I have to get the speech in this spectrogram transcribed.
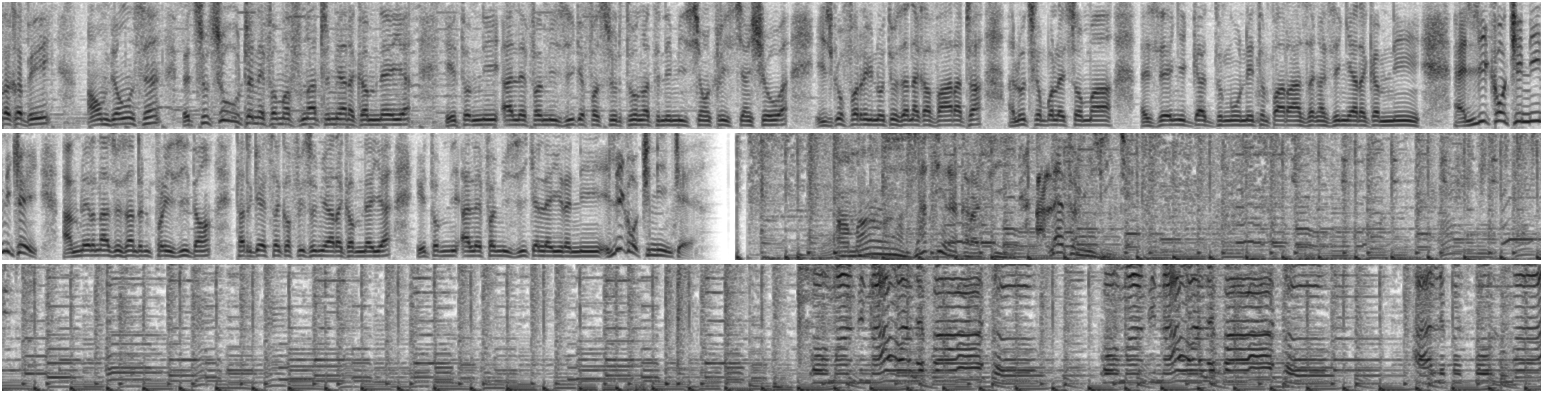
vak be ambiance e tsotsotra nfa mahafinaritry miaraka aminay eto amin'ny lefa mui fa surtout anatin'yémission cristian so izy ko fareninao tanakta mbola som eh, zenyaoetaazna zeny araka aminyoiii eh, azyayéinttareakfisoiarakaminay etoaminyefmiiran'yioiinima ayrakaraha tyi le pasó lo mal.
